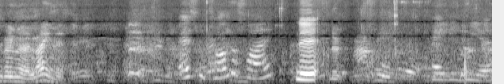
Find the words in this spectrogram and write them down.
Du bist ja gar nicht mehr alleine. Er ist ein Tor gefallen. Nee. Hey, die hier.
